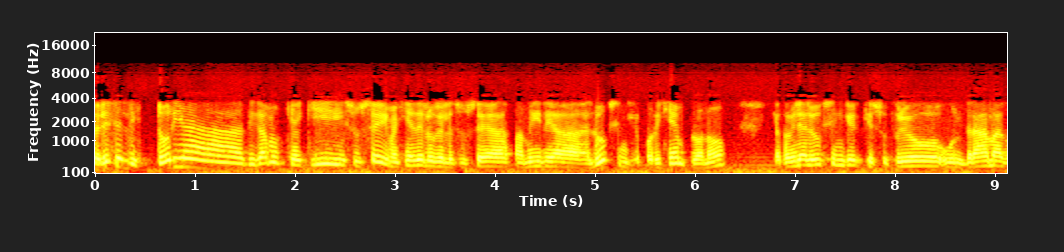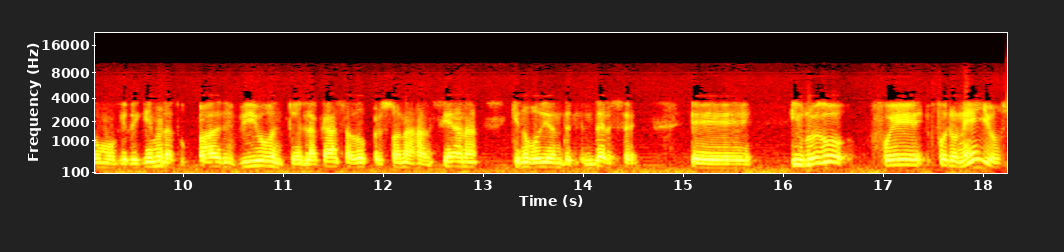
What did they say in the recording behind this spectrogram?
Pero esa es la historia, digamos, que aquí sucede. Imagínate lo que le sucede a la familia Luxinger, por ejemplo, ¿no? La familia Luxinger que sufrió un drama como que te quemen a tus padres vivos en, la casa, dos personas ancianas que no podían defenderse. Eh, y luego fue fueron ellos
